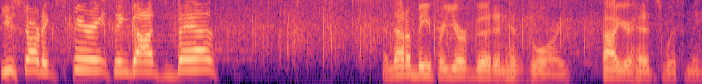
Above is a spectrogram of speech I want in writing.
you start experiencing God's best. And that'll be for your good and His glory. Bow your heads with me.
